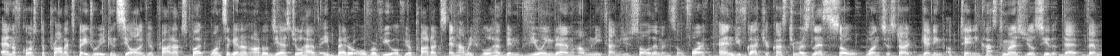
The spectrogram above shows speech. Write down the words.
And of course the products page where you can see all of your products. But once again on AutoDS, you'll have a better overview of your products and how many people have been viewing them, how many times you sold them and so forth. And you've got your customers list. So once you start getting obtaining customers, you'll see that, that them,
